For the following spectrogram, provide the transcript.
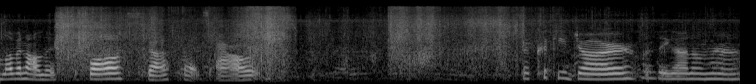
I'm loving all this fall stuff that's out. The cookie jar, what they got on that?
